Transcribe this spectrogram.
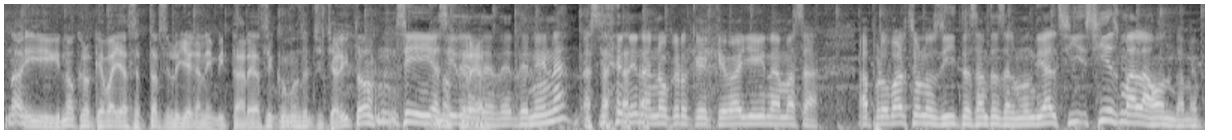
No, y no creo que vaya a aceptar si lo llegan a invitar, ¿eh? así como es el chicharito. Sí, así de, nena, así de nena, no creo que, vaya a ir nada más a, a probarse unos días antes del mundial. Sí, sí es mala onda, me parece,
